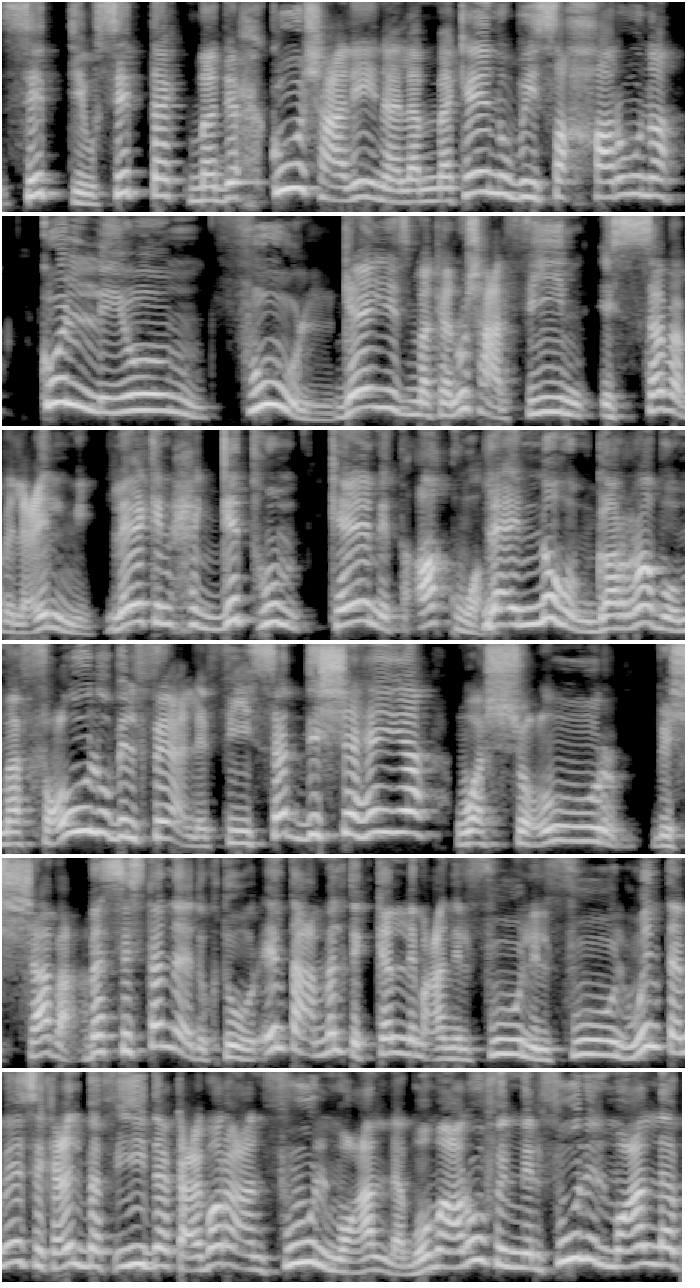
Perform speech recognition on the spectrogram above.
ستي وستك ما ضحكوش علينا لما كانوا بيسحرونا كل يوم فول. جايز ما كانوش عارفين السبب العلمي لكن حجتهم كانت أقوى لأنهم جربوا مفعوله بالفعل في سد الشهية والشعور بالشبع. بس استنى يا دكتور أنت عمال تتكلم عن الفول الفول وأنت ماسك علبة في إيدك عبارة عن فول معلب ومعروف إن الفول المعلب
